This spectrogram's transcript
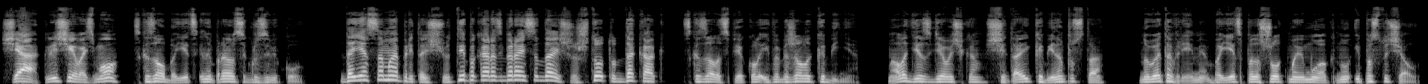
«Ща, ключи возьму», — сказал боец и направился к грузовику. «Да я сама притащу. Ты пока разбирайся дальше, что тут да как», — сказала спекула и побежала к кабине. «Молодец, девочка. Считай, кабина пуста». Но в это время боец подошел к моему окну и постучал.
